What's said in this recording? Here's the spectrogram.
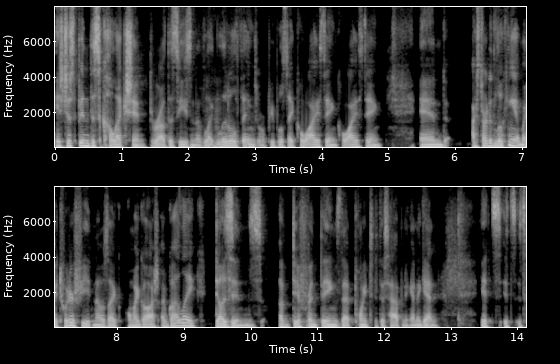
it's just been this collection throughout the season of like mm-hmm. little things where people say Kawhi is staying, Kawhi is staying, and I started looking at my Twitter feed, and I was like, oh my gosh, I've got like dozens of different things that point to this happening. And again, it's it's, it's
